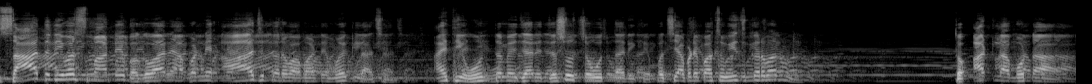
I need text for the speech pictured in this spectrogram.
સાત દિવસ માટે ભગવાને આપણને આ જ કરવા માટે મોકલા છે. અહીંથી હું તમે જ્યારે જશો ચૌદ તારીખે, પછી આપણે પાછું ઈજ કરવાનું ને? તો આટલા મોટા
